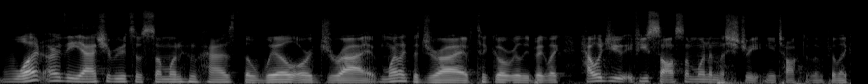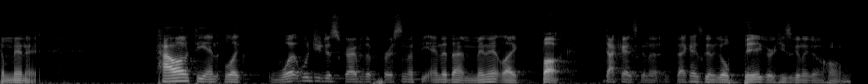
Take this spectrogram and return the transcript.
what are the attributes of someone who has the will or drive, more like the drive to go really big? Like, how would you, if you saw someone in the street and you talked to them for like a minute, how at the end, like, what would you describe the person at the end of that minute? Like, fuck, that guy's gonna, that guy's gonna go big, or he's gonna go home.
